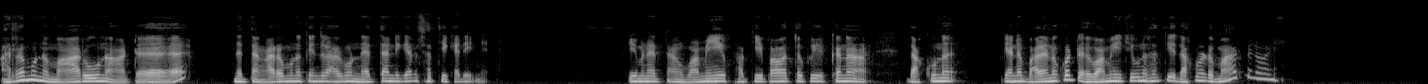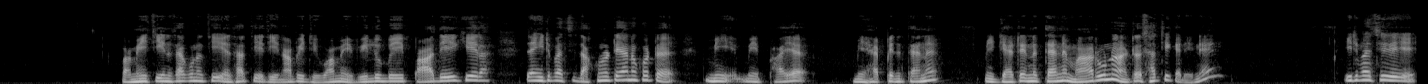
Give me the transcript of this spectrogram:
අරමුණ මාරු වුණාට නැත්නම් අරමුණක ඉඳලා අරමුණ නැත්තන් දිගට සතිය කැඩෙන්නේ නැහැ. එහෙම නැත්නම් වමේ පතිය පවත්වපු එකන දකුණ ගැන බලනකොට වමේ තිබුණ සතිය දකුණට මාරු වෙනවනේ. වමේ තියෙන දකුණ තියෙන සතිය තියෙන අපිට වමේ විලුඹේ පාදේ කියලා. දැන් ඊට පස්සේ දකුණට යනකොට මේ මේ পায় මේ හැපෙන තැන මේ ගැටෙන තැන මාරුණාට සතිය කැඩෙන්නේ නැහැ. ඊට පස්සේ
